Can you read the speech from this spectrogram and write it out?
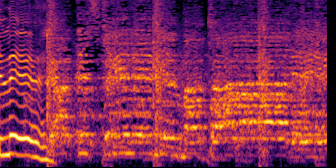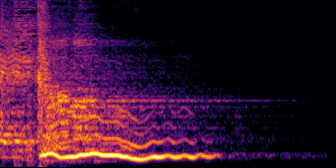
feeling.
